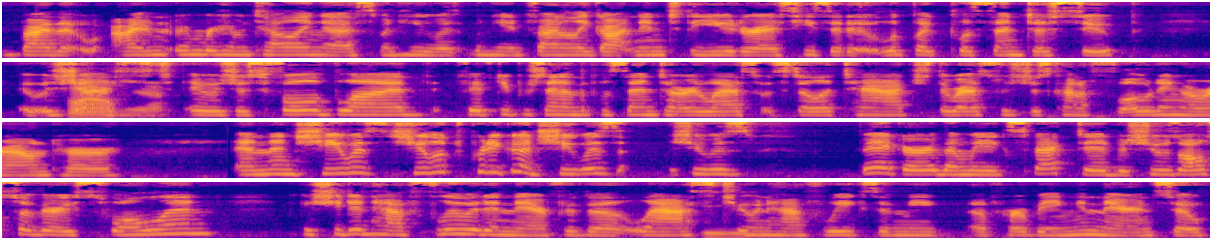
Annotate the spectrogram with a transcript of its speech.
By the, I remember him telling us when he was when he had finally gotten into the uterus, he said it looked like placenta soup it was wow, just yeah. it was just full of blood. Fifty percent of the placenta or less was still attached. The rest was just kind of floating around her. And then she was she looked pretty good. She was she was bigger than we expected, but she was also very swollen because she didn't have fluid in there for the last mm-hmm. two and a half weeks of me of her being in there. And so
